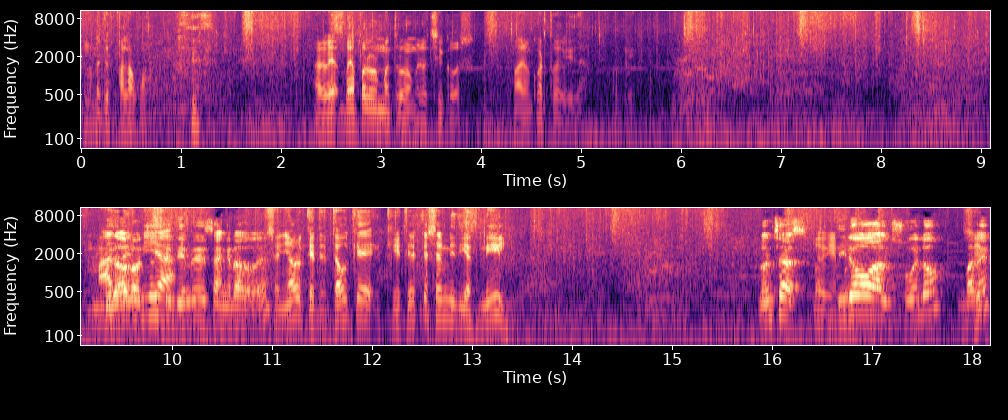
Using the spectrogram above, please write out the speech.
Que lo metes para el agua. a ver, voy a- poner un otro número, chicos. Vale, un cuarto de vida. Madre Cuidado, Lonches, mía. que tiene desangrado, ¿eh? Señor, que te tengo que. que tienes que ser mi 10.000. Lonchas, Muy bien, tiro al suelo, ¿vale? Sí.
